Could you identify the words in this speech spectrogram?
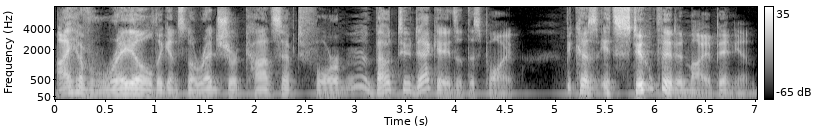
I have railed against the red shirt concept for mm, about two decades at this point. Because it's stupid, in my opinion.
